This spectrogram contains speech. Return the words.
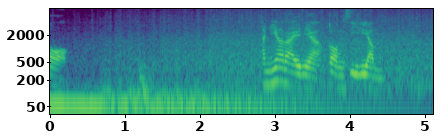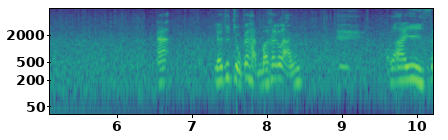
ออก อันนี้อะไรเนี่ยกล่องสี่เหลี่ยมอะแล้วจู่ๆก็หันมาข้างหลัง อะไรส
